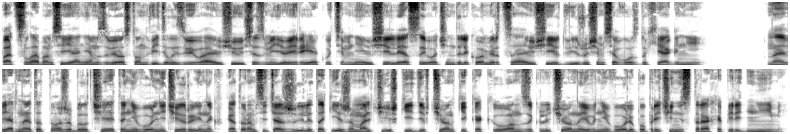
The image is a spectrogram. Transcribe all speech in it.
Под слабым сиянием звезд он видел извивающуюся змеей реку, темнеющий лес и очень далеко мерцающие в движущемся воздухе огни. Наверное, это тоже был чей-то невольничий рынок, в котором сейчас жили такие же мальчишки и девчонки, как и он, заключенные в неволю по причине страха перед ними.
